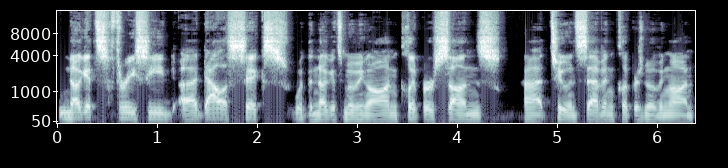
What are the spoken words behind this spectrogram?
Nuggets three seed, uh, Dallas six with the Nuggets moving on. Clippers, Suns uh, two and seven. Clippers moving on.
